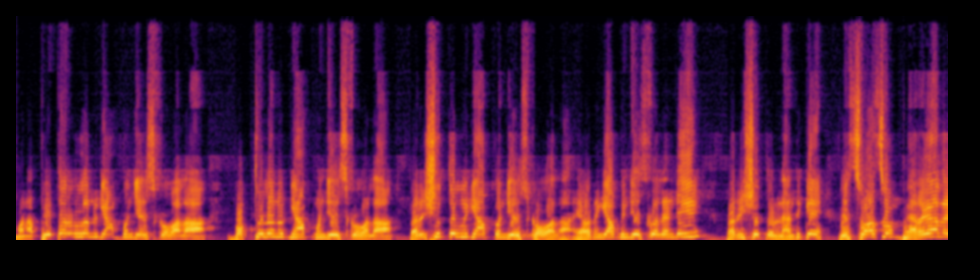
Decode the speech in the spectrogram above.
మన పితరులను జ్ఞాపకం చేసుకోవాలా? భక్తులను జ్ఞాపకం చేసుకోవాలా? పరిశుద్ధులను జ్ఞాపకం చేసుకోవాలా? ఎవరిని జ్ఞాపకం చేసుకోవాలండి? పరిశుద్ధుల్ని. అందుకే విశ్వాసం పెరగాలంటే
